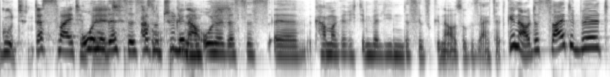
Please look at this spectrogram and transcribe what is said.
gut. Das zweite Ohne Bild. dass das, also, genau, ohne dass das äh, Kammergericht in Berlin das jetzt genauso gesagt hat. Genau, das zweite Bild,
